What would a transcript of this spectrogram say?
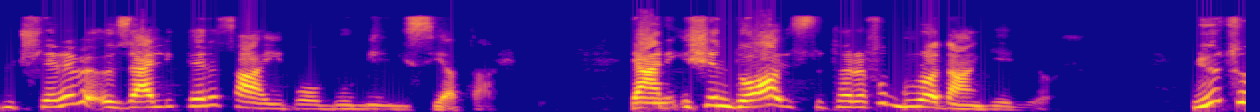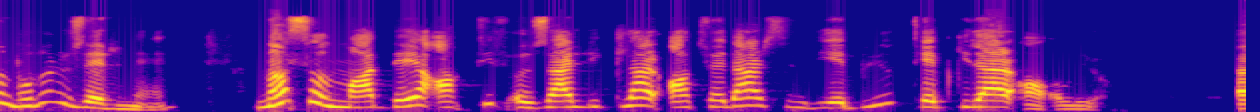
güçlere ve özelliklere sahip olduğu bilgisi yatar. Yani işin doğaüstü tarafı buradan geliyor. Newton bunun üzerine nasıl maddeye aktif özellikler atfedersin diye büyük tepkiler alıyor. Ee,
